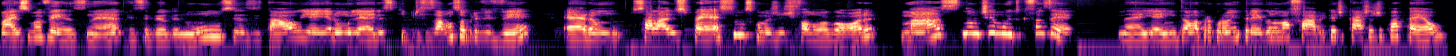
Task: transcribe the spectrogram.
mais uma vez, né? Recebeu denúncias e tal, e aí eram mulheres que precisavam sobreviver, eram salários péssimos, como a gente falou agora, mas não tinha muito o que fazer, né? E aí então ela procurou um emprego numa fábrica de caixa de papel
